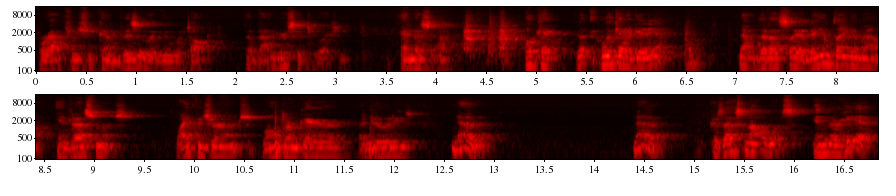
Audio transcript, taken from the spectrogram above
Perhaps you should come visit with me. We'll talk about your situation. And it's like, okay, when can I get in? Now, did I say a damn thing about investments, life insurance, long-term care, annuities? No. No, because that's not what's in their head.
